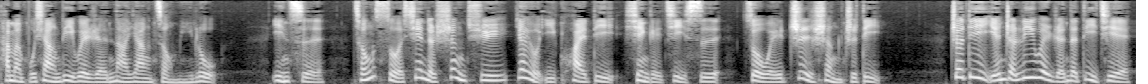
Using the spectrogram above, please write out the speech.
他们不像利未人那样走迷路，因此从所献的圣区要有一块地献给祭司，作为至圣之地。这地沿着利未人的地界，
